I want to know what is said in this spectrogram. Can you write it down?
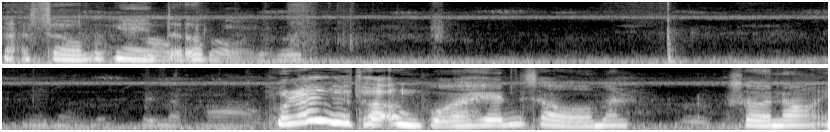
น่ะสอบไงเติบสอนแล้วผู้ใดอยู่เถิงผัวเห็นโซมันโซน้อย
